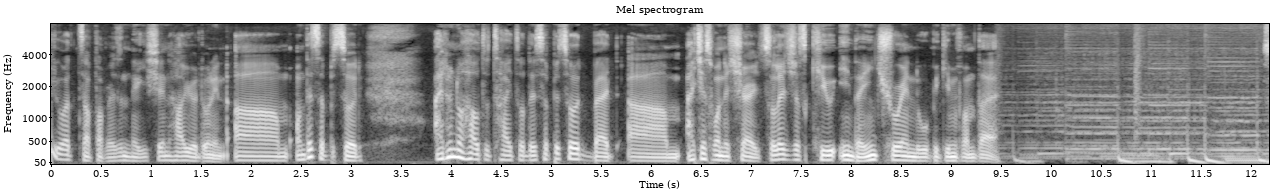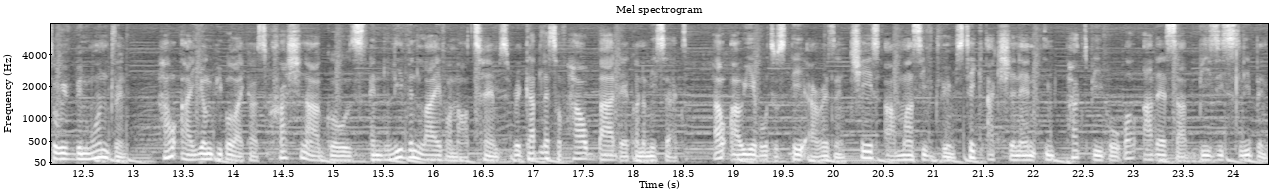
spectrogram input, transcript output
Hey, what's up, Arisen Nation? How you doing? Um, on this episode, I don't know how to title this episode, but um, I just want to share it. So let's just cue in the intro and we'll begin from there. So we've been wondering, how are young people like us crushing our goals and living life on our terms, regardless of how bad the economy sucks? How are we able to stay arisen, chase our massive dreams, take action, and impact people while others are busy sleeping?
